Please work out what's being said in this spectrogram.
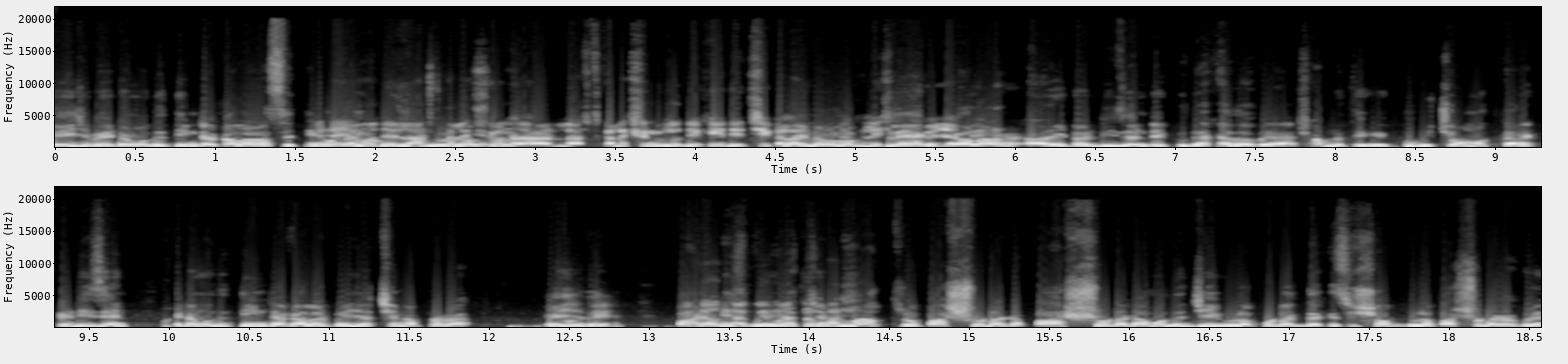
এই যে এটার মধ্যে তিনটা কালার আছে তিনটাই আমাদের লাস্ট কালেকশন আর লাস্ট কালেকশনগুলো দেখিয়ে দিচ্ছি কালার হ্যাঁ। এটা হলো ব্ল্যাক কালার আর এটা ডিজাইনটা একটু দেখা যাবে হ্যাঁ, সামনে থেকে। খুবই চমৎকার একটা ডিজাইন এটার মধ্যে তিনটা কালার পেয়ে যাচ্ছেন আপনারা। এই যে দেখেন। মাত্র যাচ্ছেন 500 মাত্র পাঁচশো টাকা পাঁচশো টাকা। আমাদের যেগুলো প্রোডাক্ট দেখেছি সবগুলো পাঁচশো টাকা করে।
